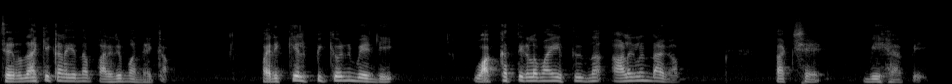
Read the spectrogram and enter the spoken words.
ചെറുതാക്കി കളയുന്ന പലരും വന്നേക്കാം. പരിക്കേൽപ്പിക്കാൻ വേണ്ടി വാക്കത്തികളുമായി എത്തുന്ന ആളുകളുണ്ടാകാം. പക്ഷേ be happy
